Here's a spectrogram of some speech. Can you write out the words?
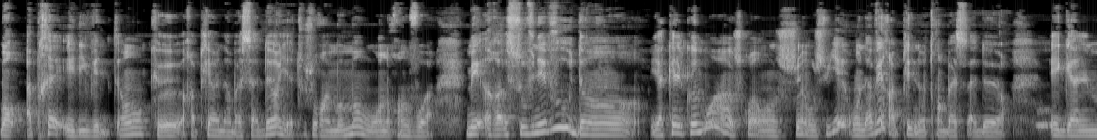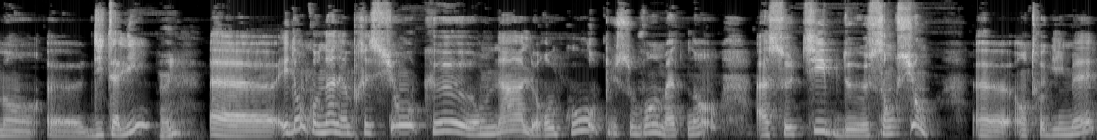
Bon, après, il est évident que rappeler un ambassadeur, il y a toujours un moment où on le renvoie. Mais souvenez-vous, il y a quelques mois, je crois en juin ou juillet, on avait rappelé notre ambassadeur également euh, d'Italie. Oui. Euh, et donc on a l'impression que on a le recours plus souvent maintenant à ce type de sanctions euh, entre guillemets,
